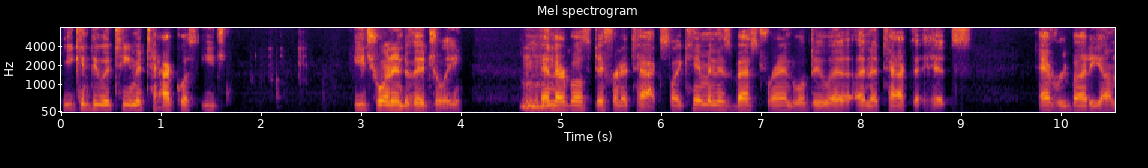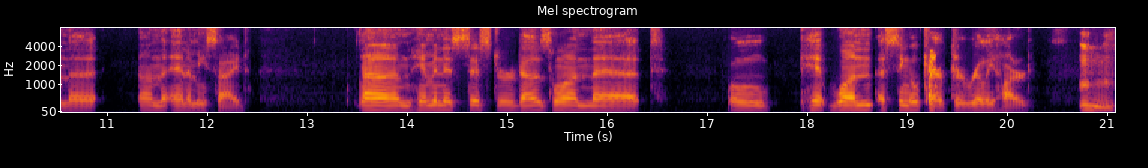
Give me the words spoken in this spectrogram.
he can do a team attack with each each one individually mm. and they're both different attacks. Like him and his best friend will do a, an attack that hits everybody on the on the enemy side. Um, him and his sister does one that will hit one a single character really hard. Mm.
